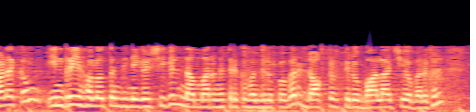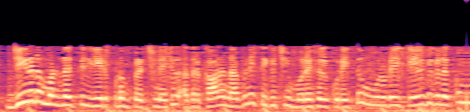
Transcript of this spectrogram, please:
வணக்கம். இன்றைய ஹலோ தந்தி நிகழ்ச்சியில் நம் அரங்கத்திற்கு வந்திருப்பவர் டாக்டர் திரு பாலாஜி அவர்கள். ஜீரண மண்டலத்தில் ஏற்படும் பிரச்சனைகள் அதற்கான நவீன சிகிச்சை முறைகள் குறித்து உங்களுடைய கேள்விகளுக்கும்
